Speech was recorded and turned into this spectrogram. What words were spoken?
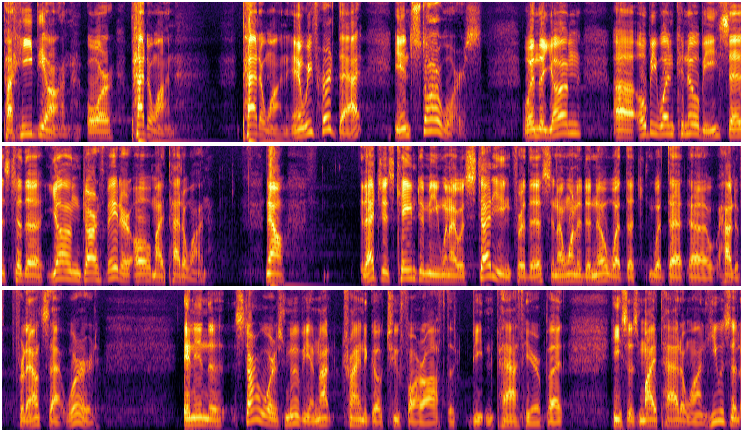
pahidion or padawan. Padawan. And we've heard that in Star Wars. When the young uh, Obi Wan Kenobi says to the young Darth Vader, Oh, my Padawan. Now, that just came to me when I was studying for this, and I wanted to know what, the, what that, uh, how to pronounce that word. And in the Star Wars movie, I'm not trying to go too far off the beaten path here, but he says, My Padawan. He was an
